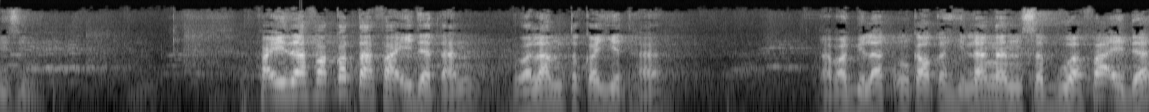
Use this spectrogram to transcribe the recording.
di sini. Faidah fakota faidatan walam tukayyidha Apabila engkau kehilangan sebuah faedah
